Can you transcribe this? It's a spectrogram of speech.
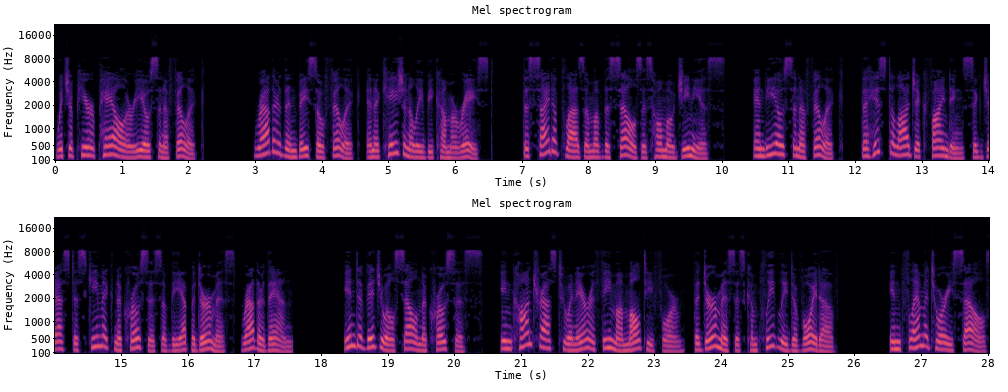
which appear pale or eosinophilic, rather than basophilic, and occasionally become erased. The cytoplasm of the cells is homogeneous and eosinophilic. The histologic findings suggest ischemic necrosis of the epidermis, rather than individual cell necrosis. In contrast to an erythema multiforme, the dermis is completely devoid of inflammatory cells.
